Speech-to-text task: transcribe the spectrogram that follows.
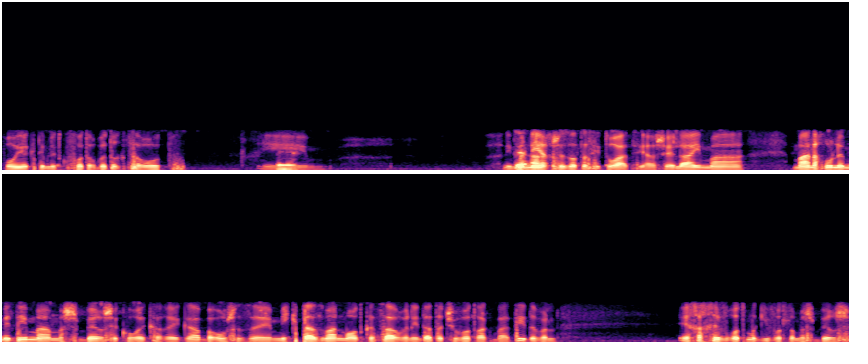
פרויקטים לתקופות הרבה יותר קצרות. אה, אני מניח שזאת הסיטואציה. השאלה היא מה, מה אנחנו למדים מהמשבר שקורה כרגע. ברור שזה מקטע זמן מאוד קצר ונדע את התשובות רק בעתיד, אבל איך החברות מגיבות למשבר ש...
